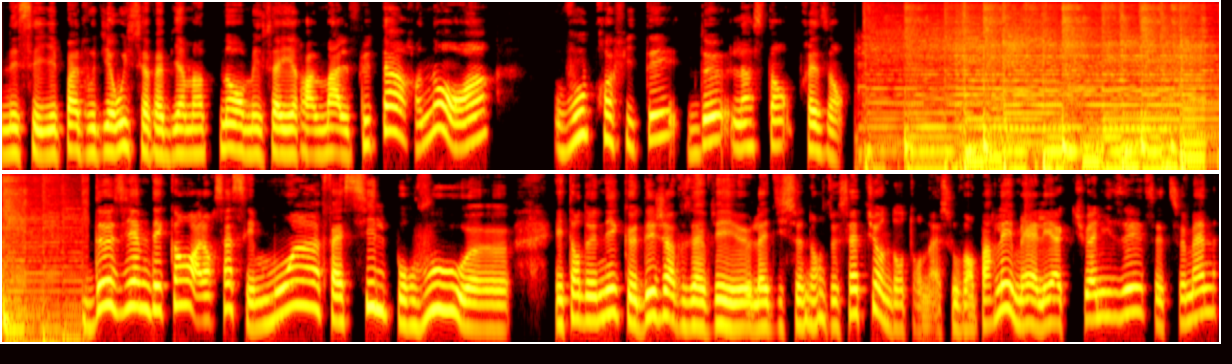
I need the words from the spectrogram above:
n'essayez pas de vous dire oui ça va bien maintenant mais ça ira mal plus tard, non hein! Vous profitez de l'instant présent. Deuxième décan, alors ça c'est moins facile pour vous, euh, étant donné que déjà vous avez euh, la dissonance de Saturne dont on a souvent parlé, mais elle est actualisée cette semaine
